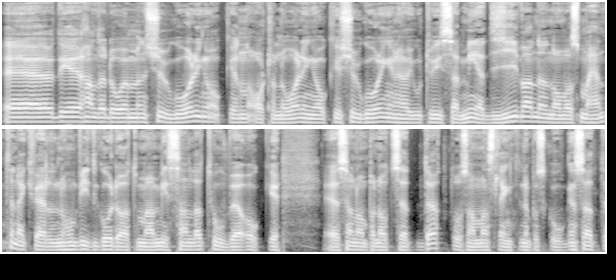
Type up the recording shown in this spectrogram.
Eh, det handlar då om en 20-åring och en 18-åring och 20-åringen har gjort vissa medgivanden om vad som har hänt den här kvällen. Hon vidgår då att de har misshandlat Tove och eh, sen har hon på något sätt dött och så har man slängt henne på skogen. Så att,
